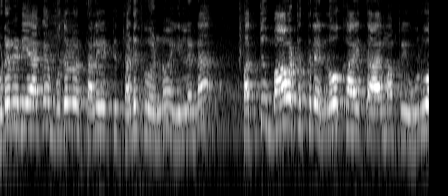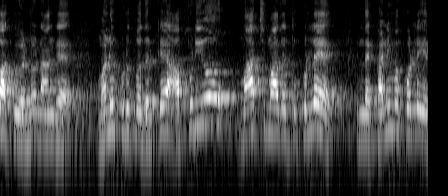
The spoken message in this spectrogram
உடனடியாக முதல்வர் தலையிட்டு தடுக்க வேண்டும் இல்லைன்னா பத்து மாவட்டத்தில் லோகாயுத்த அமைப்பை உருவாக்க வேண்டும் நாங்கள் மனு கொடுப்பதற்கு அப்படியும் மார்ச் மாதத்துக்குள்ளே இந்த கனிம கொள்ளையை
